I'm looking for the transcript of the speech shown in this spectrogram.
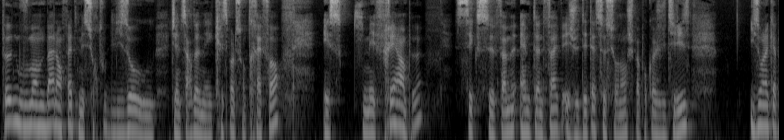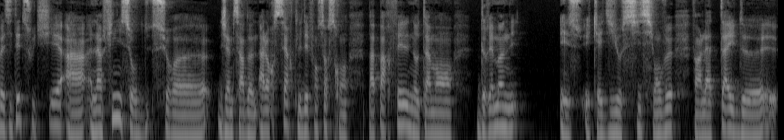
peu de mouvements de balle en fait, mais surtout de l'ISO où James Harden et Chris Paul sont très forts. Et ce qui m'effraie un peu, c'est que ce fameux Hampton 5, et je déteste ce surnom, je sais pas pourquoi je l'utilise, ils ont la capacité de switcher à l'infini sur euh, James Harden. Alors certes, les défenseurs seront pas parfaits, notamment Draymond et, et aussi, si on veut. Enfin, la taille de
